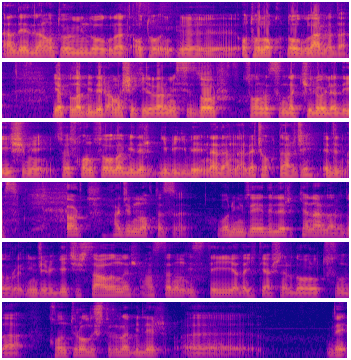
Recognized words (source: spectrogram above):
elde edilen otoimmün dolgular, oto, e, otolog dolgularla da yapılabilir ama şekil vermesi zor. Sonrasında kiloyla değişimi söz konusu olabilir gibi gibi nedenlerle çok tercih edilmez. 4. Hacim noktası volümize edilir. Kenarlara doğru ince bir geçiş sağlanır. Hastanın isteği ya da ihtiyaçları doğrultusunda kontür oluşturulabilir. Ee, ve e,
